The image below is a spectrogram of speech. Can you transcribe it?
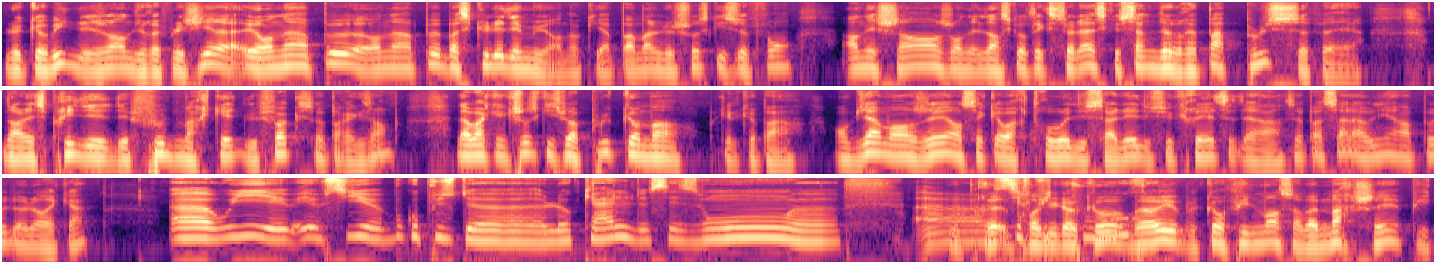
Le Covid, les gens ont dû réfléchir et on a un peu, on a un peu basculé des murs. Donc il y a pas mal de choses qui se font en échange. On est dans ce contexte-là. Est-ce que ça ne devrait pas plus se faire dans l'esprit des, des food market, du Fox par exemple, d'avoir quelque chose qui soit plus commun quelque part? Bien manger, on sait qu'on va retrouver du salé, du sucré, etc. C'est pas ça l'avenir un peu de l'ORECA? Euh, oui, et, aussi euh, beaucoup plus de local, de saison, euh, produits locaux. Bah oui, le confinement, ça va marcher. Puis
